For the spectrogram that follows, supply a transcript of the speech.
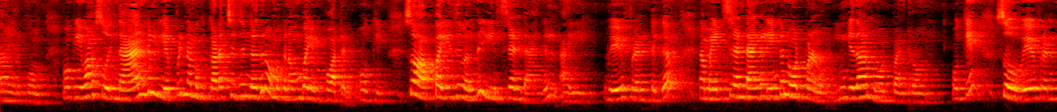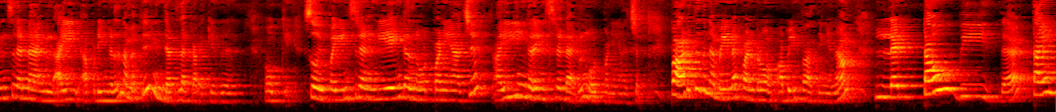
தான் இருக்கும். ஓகேவா ஸோ இந்த ஆங்கிள் எப்படி நமக்கு கிடச்சிதுங்கிறது நமக்கு ரொம்ப இம்பார்ட்டன்ட் ஓகே ஸோ அப்போ இது வந்து இன்சிடென்ட் ஆங்கிள் ஐ வேவ் ஃப்ரண்ட்டுக்கு நம்ம இன்சிடென்ட் ஆங்கிள் எங்கே நோட் பண்ணணும்? இங்கே தான் நோட் பண்ணுறோம் okay so wave front incident angle i அப்படிங்கிறது நமக்கு இந்த இடத்துல கிடைக்குது. ஓகே ஸோ இப்போ இன்சிடென்ட் ஏங்கிறத நோட் பண்ணியாச்சு. ஐங்கிற இன்சிடென்ட் ஆங்கிள் நோட் பண்ணியாச்சு. இப்போ அடுத்தது நம்ம என்ன பண்ணுறோம் அப்படின்னு பார்த்தீங்கன்னா let tau be the time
